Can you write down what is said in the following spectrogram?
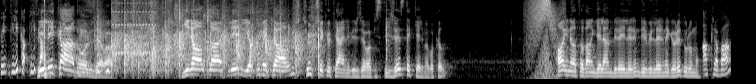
Fil- filika. Filika. Filika doğru cevap. Yine alt harfli yapım eki almış Türkçe kökenli bir cevap isteyeceğiz. Tek kelime bakalım. Aynı atadan gelen bireylerin birbirlerine göre durumu Akraba.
